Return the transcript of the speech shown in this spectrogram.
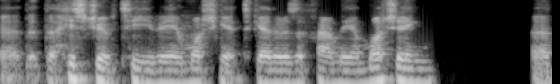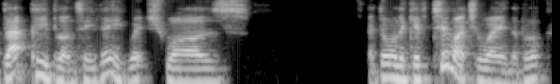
uh, the, the, history of TV and watching it together as a family and watching uh, black people on TV, which was, I don't want to give too much away in the book,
